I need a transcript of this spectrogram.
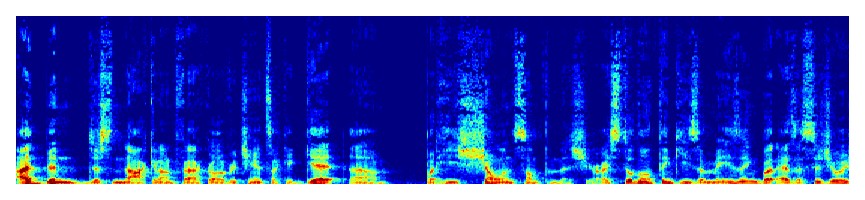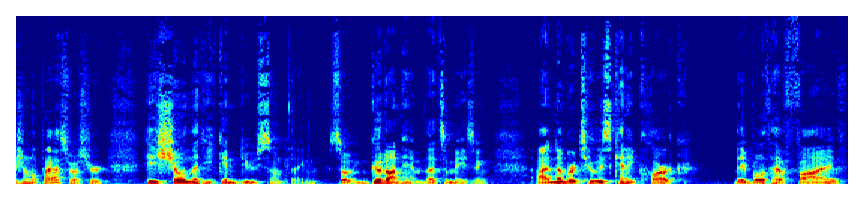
I'd been just knocking on Fackrell every chance I could get, um, but he's showing something this year. I still don't think he's amazing, but as a situational pass rusher, he's shown that he can do something. So good on him. That's amazing. Uh, number two is Kenny Clark. They both have five.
